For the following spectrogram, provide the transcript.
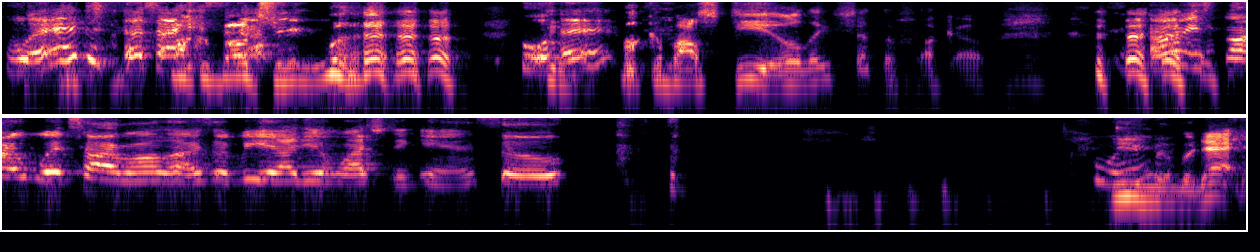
What? That's how fuck about you. what? fuck about steel. Like shut the fuck up. I only started time all eyes on me, I didn't watch it again. So. you remember that?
